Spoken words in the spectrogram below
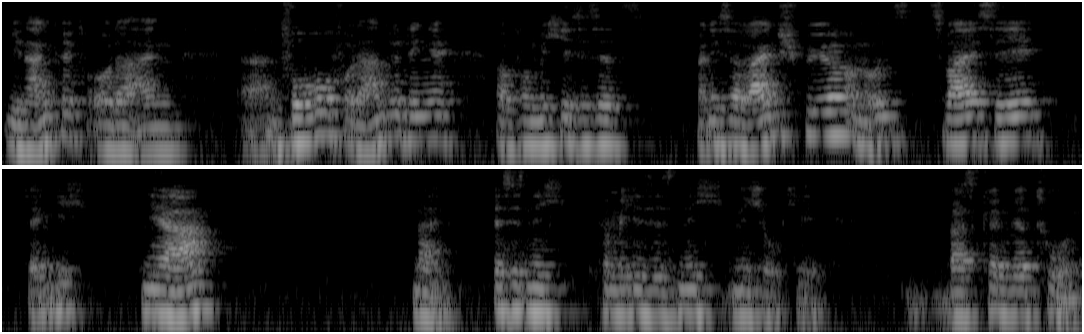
wie ein Angriff oder ein, äh, ein Vorwurf oder andere Dinge, aber für mich ist es jetzt, wenn ich so reinspüre und uns zwei sehe, denke ich, ja, nein, es ist nicht, für mich ist es nicht, nicht okay. Was können wir tun?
